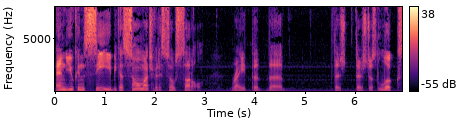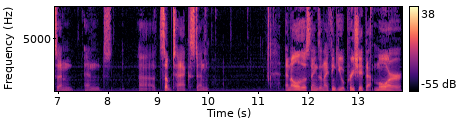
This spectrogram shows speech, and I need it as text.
and you can see because so much of it is so subtle, right? The the there's there's just looks and and uh, subtext and and all of those things. And I think you appreciate that more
